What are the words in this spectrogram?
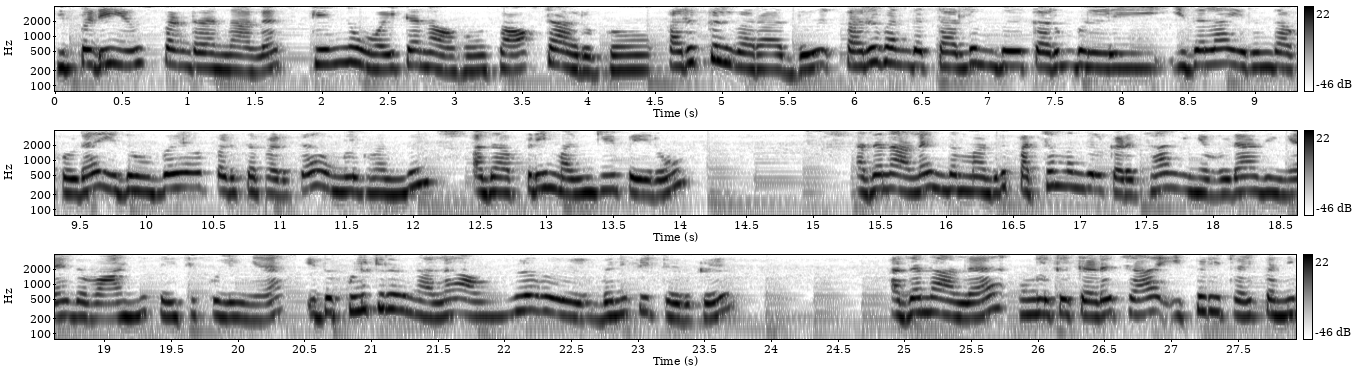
இப்படி யூஸ் பண்றதுனால ஸ்கின் ஒயிட்டன் ஆகும் சாஃப்டா இருக்கும். பருக்கள் வராது பருவந்த தழும்பு கரும்புள்ளி இதெல்லாம் இருந்தா கூட இது உபயோகப்படுத்தப்படுத்த உங்களுக்கு வந்து அது அப்படி மங்கி போயிடும் அதனால இந்த மாதிரி பச்சை மஞ்சள் கிடைச்சா நீங்க விடாதீங்க. இதை வாங்கி தேய்ச்சி குளிங்க. இது குளிக்கிறதுனால அவ்வளவு பெனிஃபிட் இருக்கு. அதனால் உங்களுக்கு கிடைச்சா இப்படி ட்ரை பண்ணி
